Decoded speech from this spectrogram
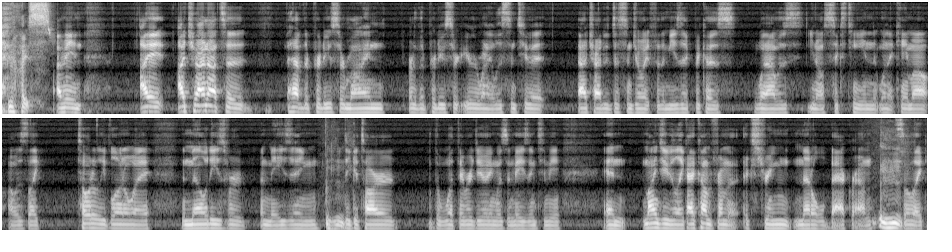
Nice. I mean, I I try not to have the producer mind or the producer ear when I listen to it. I try to just enjoy it for the music because when I was, you know, 16 when it came out, I was like totally blown away. The melodies were amazing. Mm-hmm. The guitar, the what they were doing was amazing to me. And mind you, like I come from an extreme metal background, mm-hmm. so like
